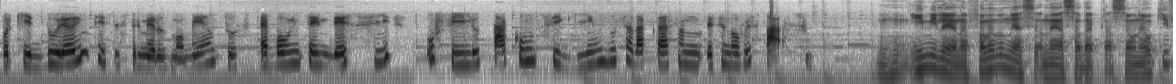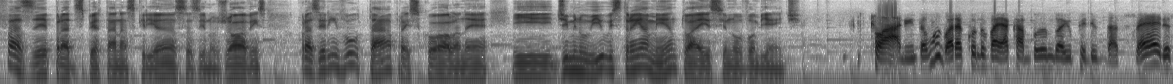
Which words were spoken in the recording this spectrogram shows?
porque durante esses primeiros momentos é bom entender se o filho está conseguindo se adaptar a esse novo espaço. Uhum. E Milena, falando nessa, nessa adaptação, né, o que fazer para despertar nas crianças e nos jovens prazer em voltar para a escola, né? E diminuir o estranhamento a esse novo ambiente. Claro, então agora quando vai acabando aí o período das férias,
